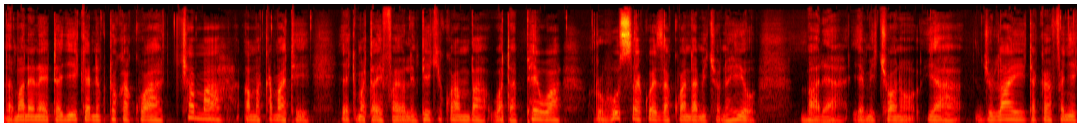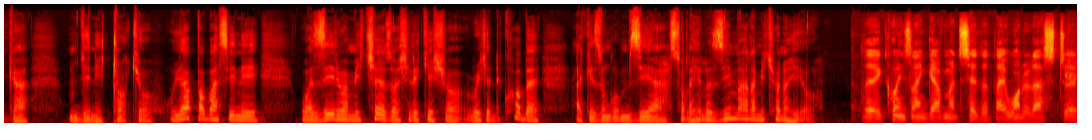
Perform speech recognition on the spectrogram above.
Dhamana inayohitajika ni kutoka kwa chama ama kamati ya kimataifa ya Olimpiki kwamba watapewa ruhusa ya kuweza kuandaa michuano hiyo baada ya michuano ya Julai itakayofanyika mjini Tokyo. Huyu hapa basi ni waziri wa michezo wa shirikisho Richard Kobe akizungumzia suala hilo zima la michuano hiyo. The Queensland government said that they wanted us to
